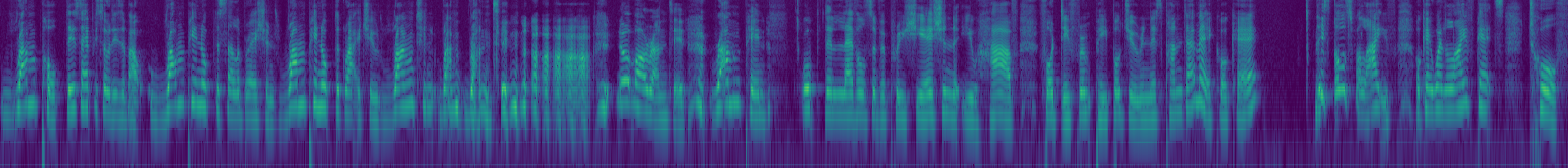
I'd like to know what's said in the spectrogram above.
ramp up. This episode is about ramping up the celebrations, ramping up the gratitude, ranting, ram, ranting, no more ranting, ramping up the levels of appreciation that you have for different people during this pandemic, okay? This goes for life. Okay, when life gets tough,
